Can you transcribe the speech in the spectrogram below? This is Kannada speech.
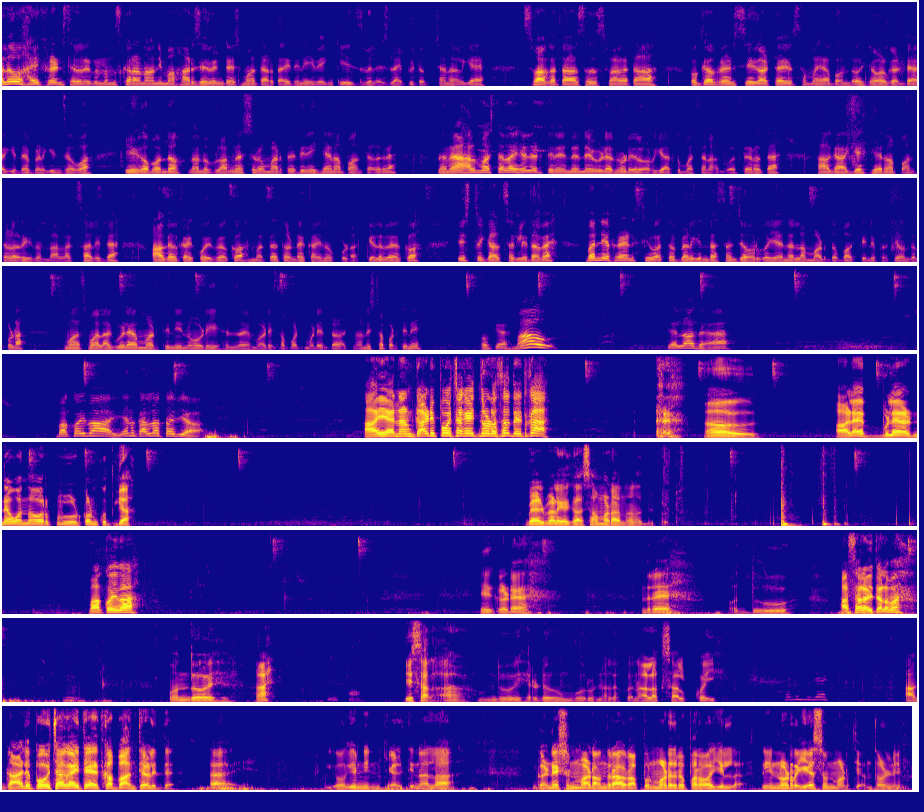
ಹಲೋ ಹೈ ಫ್ರೆಂಡ್ಸ್ ಎಲ್ಲರಿಗೂ ನಮಸ್ಕಾರ. ನಾನು ನಿಮ್ಮ ಆರ್ ಜೆ ವೆಂಕಟೇಶ್ ಮಾತಾಡ್ತಾ ಇದ್ದೀನಿ, ವೆಂಕೀಸ್ ವಿಲೇಜ್ ಲೈಫ್ ಯೂಟ್ಯೂಬ್ ಚಾನಲ್ಗೆ. ಸ್ವಾಗತ, ಸುಸ್ವಾಗತ. ಓಕೆ ಫ್ರೆಂಡ್ಸ್ ಈಗ ಟೈಮ್ ಸಮಯ ಬಂದು ಏಳು ಗಂಟೆ ಆಗಿದೆ, ಬೆಳಗಿನ ಜಾವ. ಈಗ ಬಂದು ನಾನು ವ್ಲಾಗ್ನ ಶುರು ಮಾಡ್ತಾ ಇದ್ದೀನಿ. ಏನಪ್ಪ ಅಂತ ಹೇಳಿದ್ರೆ ನಾನು ಆಲ್ಮೋಸ್ಟ್ ಎಲ್ಲ ಹೇಳಿರ್ತೀನಿ ನೆನ್ನೆ ವಿಡಿಯೋ ನೋಡಿರೋರಿಗೆ ತುಂಬ ಚೆನ್ನಾಗಿ ಗೊತ್ತಿರುತ್ತೆ. ಹಾಗಾಗಿ ಏನಪ್ಪ ಅಂತ ಹೇಳಿದ್ರೆ ಇನ್ನೊಂದು ನಾಲ್ಕು ಸಾಲಿದೆ ಹಾಗಲಕಾಯಿ ಕೊಯ್ಬೇಕು, ಮತ್ತು ತೊಂಡೆಕಾಯಿನೂ ಕೂಡ ಕೀಳಬೇಕು. ಇಷ್ಟು ಕೆಲಸಗಳಿದ್ದಾವೆ ಬನ್ನಿ ಫ್ರೆಂಡ್ಸ್ ಇವತ್ತು ಬೆಳಗಿಂದ ಸಂಜೆವರೆಗೂ ಏನೆಲ್ಲ ಮಾಡ್ದು ಬಾಗ್ತೀನಿ ಪ್ರತಿಯೊಂದು ಕೂಡ. ಸ್ಮಾಲ್ ಸ್ಮಾಲ್ ಆಗಿ ವಿಡಿಯೋ ಮಾಡ್ತೀನಿ, ನೋಡಿ ಎಂಜಾಯ್ ಮಾಡಿ ಸಪೋರ್ಟ್ ಮಾಡಿ ಅಂತ ಹೇಳಕ್ಕೆ ನಾನು ಇಷ್ಟಪಡ್ತೀನಿ. ಓಕೆ ಮಾವು! ಎಲ್ಲೋದೆ? ಬಾ, ಕೊಯ್ ಬಾ, ಏನು ಕಲ್ಲೋತಾ ಇದೆಯಾ? ಆ ಏ ನನ್ನ ಗಾಡಿ ಪೋಚಾಗೈತೆ ನೋಡು ಸದ್ ಎತ್ಕ ಹಳೆ ಬ್ಲೇಡ್ನೇ ಒನ್ ಅವರ್ ಉಡ್ಕೊಂಡು ಕುತ್ಗ. ಬೆಳ್ ಬೆಳಗ್ಗೆ ಕೆಲಸ ಮಾಡೋಣ ಅನ್ನೋದು ಬಿಟ್ಬಿಟ್ಟು. ಬಾ ಕೊಯ್ ಬಾ. ಈ ಕಡೆ ಅಂದರೆ ಅದು ಆ ಸಲ ಆಯ್ತಲ್ಲಮ್ಮ ಒಂದು ಹಾಂ ಈ ಸಲ? ಒಂದು, ಎರಡು, ಮೂರು, ನಾಲ್ಕು ನಾಲ್ಕು ಸಾಲ ಕೊಯ್. ಆ ಗಾಡಿ ಪೌಚಾಗೈತೆ ಎತ್ಕಪ್ಪ ಅಂತ ಹೇಳಿದ್ದೆ. ಯೋಗಿ ಹೋಗಿ ನೀನು ಕೇಳ್ತೀನಲ್ಲ. ಗಣೇಶನ್ ಮಾಡೋ ಅಂದ್ರೆ ಅವ್ರ ಅಪ್ಪನ ಮಾಡಿದ್ರೆ ಪರವಾಗಿಲ್ಲ. ನೀನು ನೋಡ್ರೆ ಏಸನ್ ಮಾಡ್ತೀಯ ಅಂತೇಳಿ ನೀನು.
